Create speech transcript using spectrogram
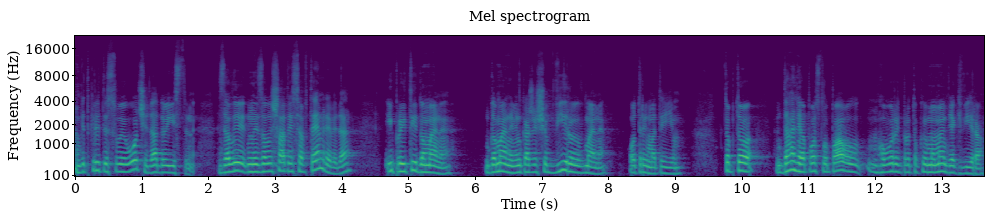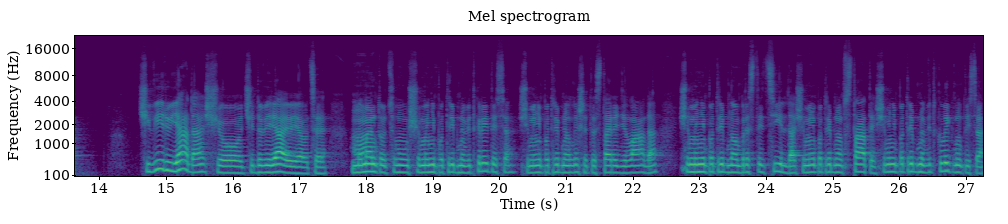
відкрити свої очі да, до істини, не залишатися в темряві да, і прийти до мене. До мене. Він каже, щоб вірою в мене отримати їм. Тобто далі апостол Павло говорить про такий момент, як віра. Чи вірю я, да, що, чи довіряю я оце моменту цьому, що мені потрібно відкритися, що мені потрібно лишити старі діла, да, що мені потрібно обрести ціль, да, що мені потрібно встати, що мені потрібно відкликнутися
